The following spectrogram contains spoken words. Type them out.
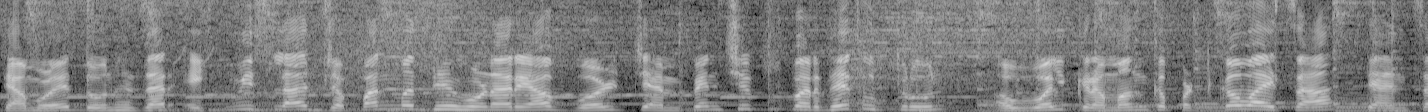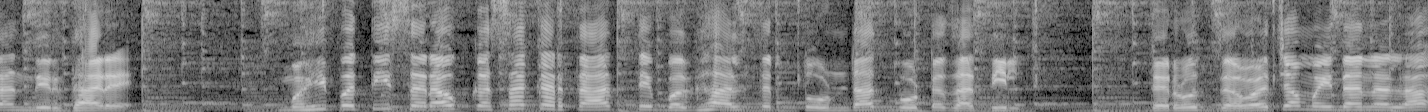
त्यामुळे दोन हजार एकवीस ला जपानमध्ये होणाऱ्या वर्ल्ड चॅम्पियनशिप स्पर्धेत उतरून अव्वल क्रमांक पटकवायचा त्यांचा निर्धार आहे. महिपती सराव कसा करतात ते बघाल तर तोंडात बोट जातील. दररोज जवळच्या मैदानाला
